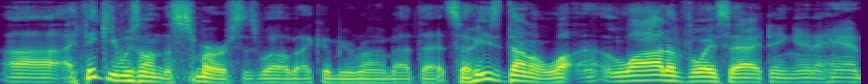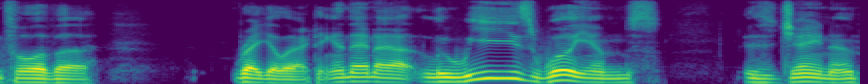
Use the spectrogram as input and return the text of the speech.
uh, I think he was on the Smurfs as well, but I could be wrong about that. So he's done a, lo- a lot of voice acting and a handful of uh, regular acting. And then uh, Louise Williams is Jayna.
